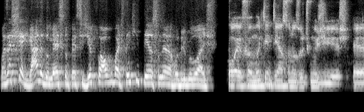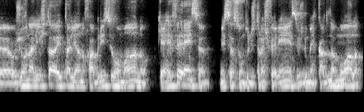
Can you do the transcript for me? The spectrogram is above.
Mas a chegada do Messi no PSG foi algo bastante intenso, né, Rodrigo Lois? Foi, foi muito intenso nos últimos dias. É, o jornalista italiano Fabrício Romano, que é referência nesse assunto de transferências do mercado uhum. da bola,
